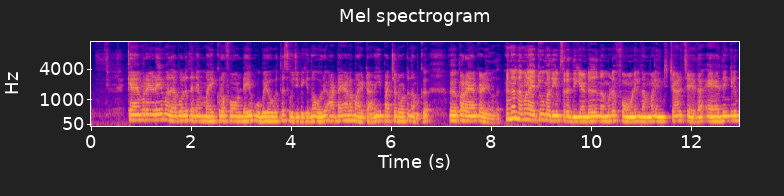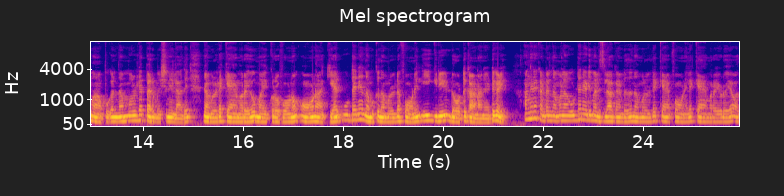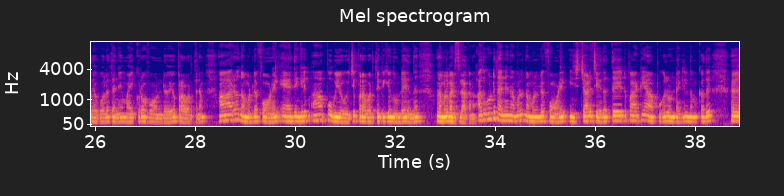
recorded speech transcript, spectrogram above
ക്യാമറയുടെയും അതേപോലെ തന്നെ മൈക്രോഫോണിന്റെയും ഉപയോഗത്തെ സൂചിപ്പിക്കുന്ന ഒരു അടയാളമായിട്ടാണ് ഈ പച്ച ഡോട്ട് നമുക്ക് പറയാൻ കഴിയുന്നത്. എന്നാൽ നമ്മൾ ഏറ്റവും അധികം ശ്രദ്ധിക്കേണ്ടത് നമ്മുടെ ഫോണിൽ നമ്മൾ ഇൻസ്റ്റാൾ ചെയ്ത ഏതെങ്കിലും ആപ്പുകൾ നമ്മളുടെ പെർമിഷൻ ഇല്ലാതെ നമ്മളുടെ ക്യാമറയോ മൈക്രോഫോണോ ഓൺ ആക്കിയാൽ ഉടനെ നമുക്ക് നമ്മളുടെ ഫോണിൽ ഈ ഗ്രീൻ ഡോട്ട് കാണാനായിട്ട് കഴിയും. അങ്ങനെ കണ്ടാൽ നമ്മൾ ഉടനടി മനസ്സിലാക്കേണ്ടത് നമ്മളുടെ ക്യാ ഫോണിലെ ക്യാമറയുടെയോ അതേപോലെ തന്നെ മൈക്രോഫോണിന്റെയോ പ്രവർത്തനം ആരോ നമ്മളുടെ ഫോണിൽ ഏതെങ്കിലും ആപ്പ് ഉപയോഗിച്ച് പ്രവർത്തിപ്പിക്കുന്നുണ്ട് എന്ന് നമ്മൾ മനസ്സിലാക്കണം. അതുകൊണ്ട് തന്നെ നമ്മൾ നമ്മളുടെ ഫോണിൽ ഇൻസ്റ്റാൾ ചെയ്ത തേർഡ് പാർട്ടി ആപ്പുകൾ ഉണ്ടെങ്കിൽ നമുക്കത്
